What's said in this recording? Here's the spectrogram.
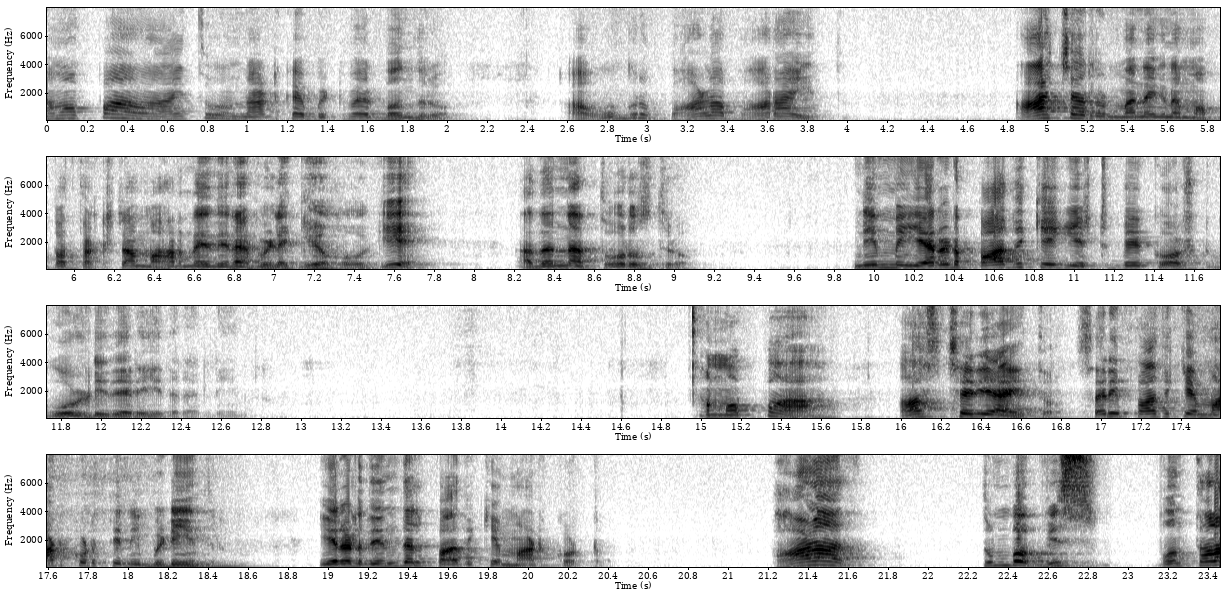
ನಮ್ಮಪ್ಪ ಆಯಿತು, ನಾಟಕ ಬಿಟ್ಟ ಮೇಲೆ ಬಂದರು. ಆ ಉಂಗುರ ಭಾಳ ಭಾರ ಇತ್ತು. ಆಚಾರ್ಯರ ಮನೆಗೆ ನಮ್ಮಪ್ಪ ತಕ್ಷಣ ಮಾರನೇ ದಿನ ಬೆಳಗ್ಗೆ ಹೋಗಿ ಅದನ್ನು ತೋರಿಸಿದ್ರು. ನಿಮ್ಮ ಎರಡು ಪಾದಕೆಗೆ ಎಷ್ಟು ಬೇಕೋ ಅಷ್ಟು ಗೋಲ್ಡ್ ಇದೆ ರೀ ಇದರಲ್ಲಿ. ನಮ್ಮಪ್ಪ ಆಶ್ಚರ್ಯ ಆಯಿತು. ಸರಿ ಪಾದಕೆ ಮಾಡಿಕೊಡ್ತೀನಿ ಬಿಡಿ ಅಂದರು. ಎರಡು ದಿನದಲ್ಲಿ ಪಾದಕೆ ಮಾಡಿಕೊಟ್ರು. ಭಾಳ ತುಂಬ ವಿಸ್, ಒಂಥರ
